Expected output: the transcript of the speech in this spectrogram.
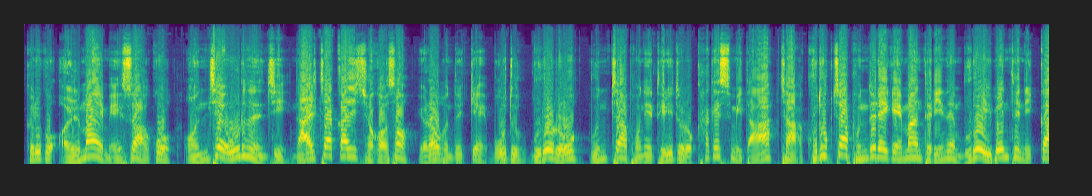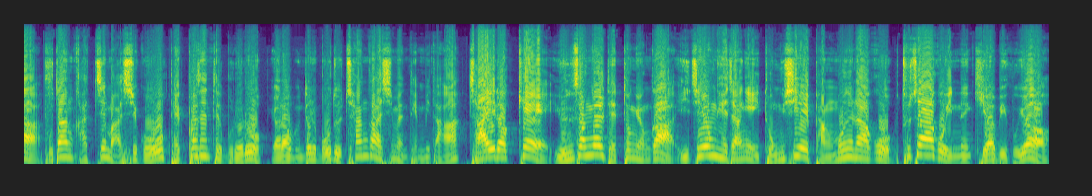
그리고 얼마에 매수하고 언제 오르는지 날짜까지 적어서 여러분들께 모두 무료로 문자 보내드리도록 하겠습니다. 자 구독자 분들에게만 드리는 무료 이벤트니까 부담 갖지 마시고 100% 무료로 여러분들 모두 참가하시면 됩니다. 자 이렇게 윤석열 대통령과 이재용 회장이 동시에 방문을 하고 투자하고 있는 기업이고요.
